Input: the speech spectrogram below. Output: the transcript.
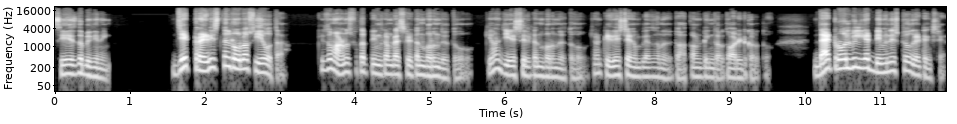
CA is the beginning. जे ट्रेडिशनल रोल ऑफ सी-ए होता, की जो माणूस फक्त इन्कम टॅक्स रिटर्न भरून देतो किंवा जी-एस-टी रिटर्न भरून देतो किंवा टी-डी-एसच्या कंप्लेंट्स भरून देतो, अकाउंटिंग करतो, ऑडिट करतो. That role will get diminished to a great extent.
